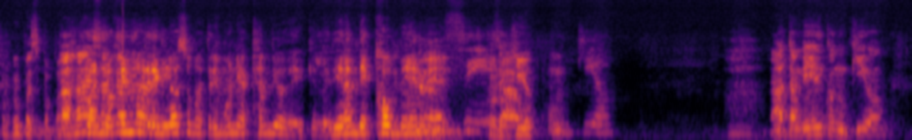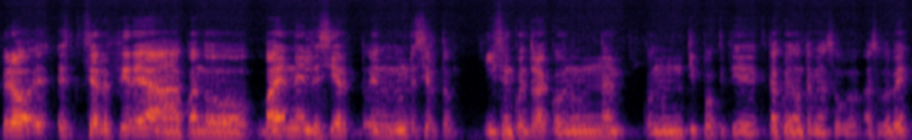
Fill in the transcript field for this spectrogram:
por culpa de su papá. Ajá, cuando. Genma arregló su matrimonio a cambio de que le dieran de comer. comer. Sí. Con O sea, un- Un Kyo. Ah, también con Ukio. Pero eh, se refiere a cuando va en el desierto, en un desierto, y se encuentra con una, con un tipo que, tiene, que está cuidando también a su, a su bebé,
